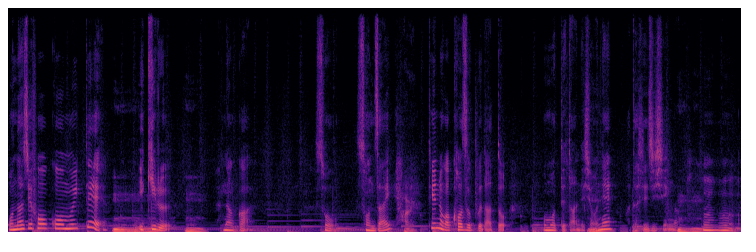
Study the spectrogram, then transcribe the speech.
同じ方向を向いて生きる、うん。なんかそう存在、はい、っていうのが家族だと思ってたんでしょうね、うん、私自身が。うん。うん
